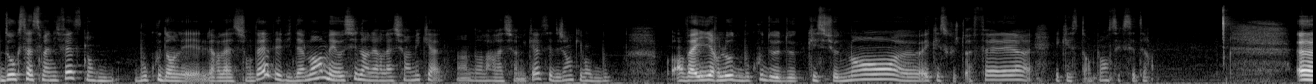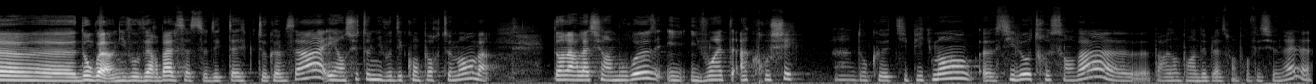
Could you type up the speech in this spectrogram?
Donc ça se manifeste donc beaucoup dans les, relations d'aide évidemment, mais aussi dans les relations amicales. Hein. Dans la relation amicale, c'est des gens qui vont envahir l'autre beaucoup de, questionnements euh, et qu'est-ce que je dois faire et qu'est-ce que tu en penses, etc. Euh, donc voilà, au niveau verbal, ça se détecte comme ça. Et ensuite, au niveau des comportements, ben, dans la relation amoureuse, ils vont être accrochés donc euh, typiquement, euh, si l'autre s'en va, euh, par exemple pour un déplacement professionnel,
